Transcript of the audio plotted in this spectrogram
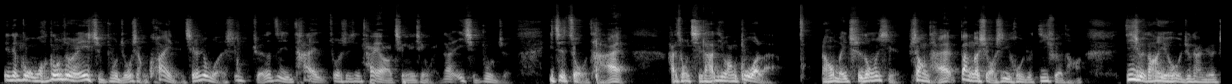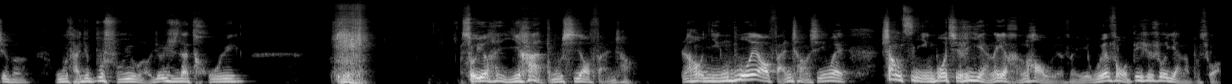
那天跟我工作人员一起布置，我想快一点。其实我是觉得自己太做事情太要亲力亲为，但是一起布置，一起走台，还从其他地方过来，然后没吃东西，上台半个小时以后就低血糖，低血糖以后我就感觉这个舞台就不属于我了，我就一直在头晕，所以很遗憾无锡要返场，然后宁波要返场是因为上次宁波其实演了也很好，五月份五月份我必须说演了不错。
